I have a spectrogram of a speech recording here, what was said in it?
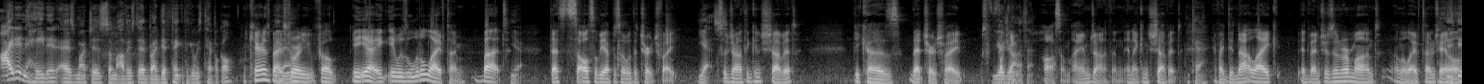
I didn't hate it as much as some others did, but I did think think it was typical. Karen's know? backstory felt, yeah, it, it was a little lifetime, but Yeah. that's also the episode with the church fight. Yes. So Jonathan can shove it because that church fight. Was You're Jonathan. Awesome. I am Jonathan, and I can shove it. Okay. If I did not like Adventures in Vermont on the Lifetime channel,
